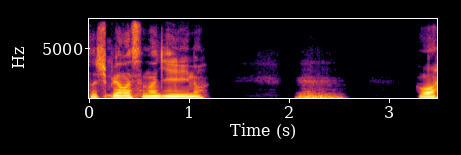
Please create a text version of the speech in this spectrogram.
Зачепилася надійно. О.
